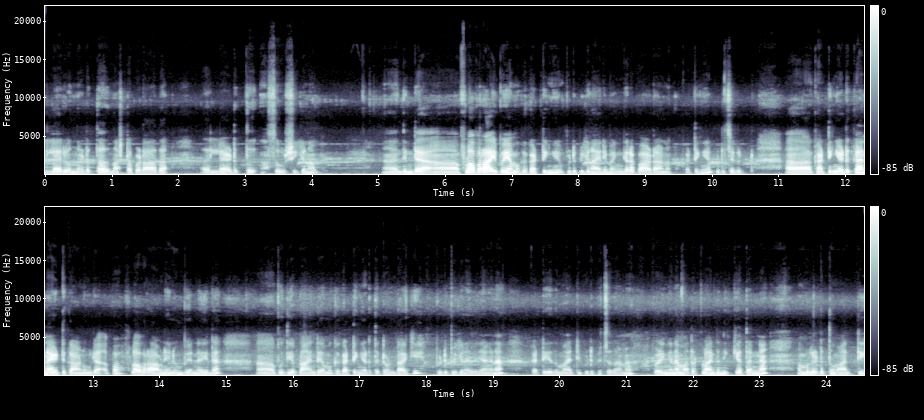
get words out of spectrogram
എല്ലാവരും ഒന്ന് എടുത്ത് അത് നഷ്ടപ്പെടാതെ അതെല്ലാം എടുത്ത് സൂക്ഷിക്കണം. ഇതിന്റെ ഫ്ലവർ ആയിപ്പോയി. നമുക്ക് കട്ടിങ് പിടിപ്പിക്കുന്ന കാര്യം ഭയങ്കര പാടാണ്. കട്ടിങ് പിടിച്ച് കിട്ടും. കട്ടിങ് എടുക്കാനായിട്ട് കാണൂല. അപ്പോൾ ഫ്ലവർ ആവണതിന് മുമ്പ് തന്നെ ഇതിന്റെ പുതിയ പ്ലാന്റ് നമുക്ക് കട്ടിങ് എടുത്തിട്ട് ഉണ്ടാക്കി പിടിപ്പിക്കണം ഇത് ഞാൻ അങ്ങനെ കട്ട് ചെയ്ത് മാറ്റി പിടിപ്പിച്ചതാണ്. അപ്പോൾ ഇങ്ങനെ മദർ പ്ലാന്റ് നിൽക്കുക തന്നെ നമ്മളെടുത്ത് മാറ്റി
